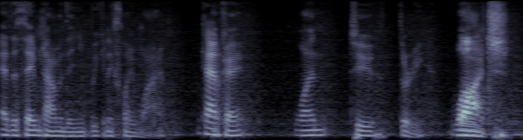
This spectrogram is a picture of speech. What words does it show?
at the same time, and then we can explain why. Okay. Okay. One, two, three. Watch. Yay!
